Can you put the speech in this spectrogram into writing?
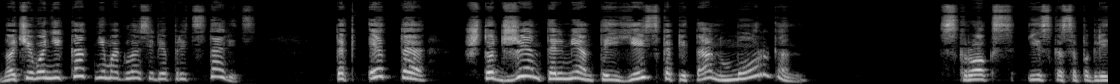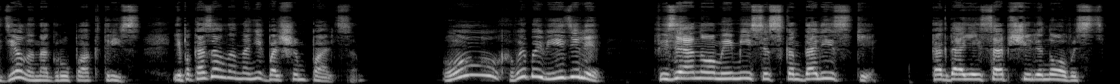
Но чего никак не могла себе представить, так это, что джентльмен-то и есть капитан Морган. Скрокс искоса поглядела на группу актрис и показала на них большим пальцем. — Ох, вы бы видели физиономии миссис Скандалистки, когда ей сообщили новость.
